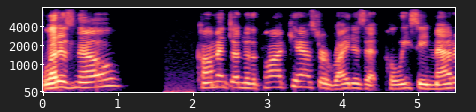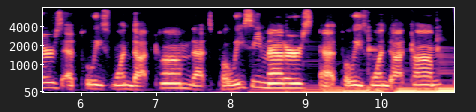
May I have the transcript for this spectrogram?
Let us know. Comment under the podcast or write us at policing matters at police1.com. That's policing matters at police1.com.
